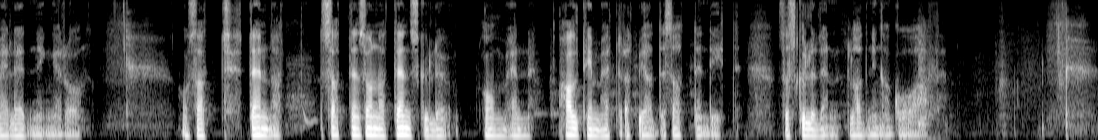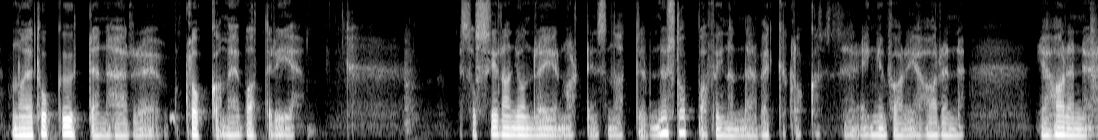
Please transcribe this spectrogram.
med ledninger, og, og satt, den, satt den sånn at den skulle om en halvtime etter at vi hadde satt den dit, så skulle den ladninga gå av. Og når jeg tok ut den her eh, klokka med batteriet, så sier han Jon Reier Martinsen at eh, nå stoppa Finn den der vekkerklokka. Ingen fare, jeg har en, jeg har en eh,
